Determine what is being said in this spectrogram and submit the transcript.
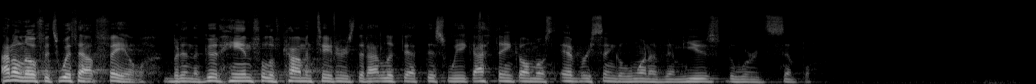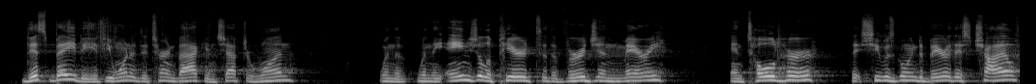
I don't know if it's without fail, but in the good handful of commentators that I looked at this week, I think almost every single one of them used the word simple. This baby, if you wanted to turn back in chapter 1, when the, when the angel appeared to the Virgin Mary and told her that she was going to bear this child,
